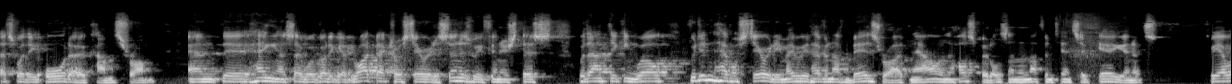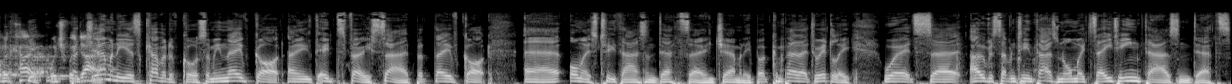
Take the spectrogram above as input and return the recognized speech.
that's where the ordo comes from. And they're hanging and say, we've got to get right back to austerity as soon as we finish this without thinking, well, if we didn't have austerity, maybe we'd have enough beds right now in the hospitals and enough intensive care units to be able to cope, yeah, which we but don't. Germany is covered, of course. I mean, they've got, I mean, it's very sad, but they've got uh, almost 2,000 deaths there in Germany. But compare that to Italy, where it's uh, over 17,000, almost 18,000 deaths.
